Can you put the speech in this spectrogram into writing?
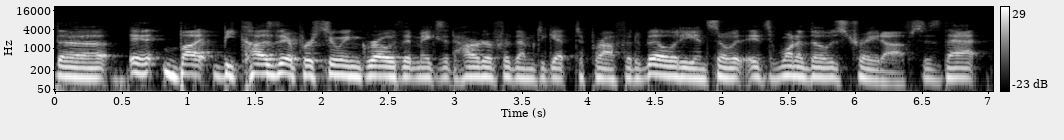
the it, but because they're pursuing growth, it makes it harder for them to get to profitability, and so it, it's one of those trade-offs. Is that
